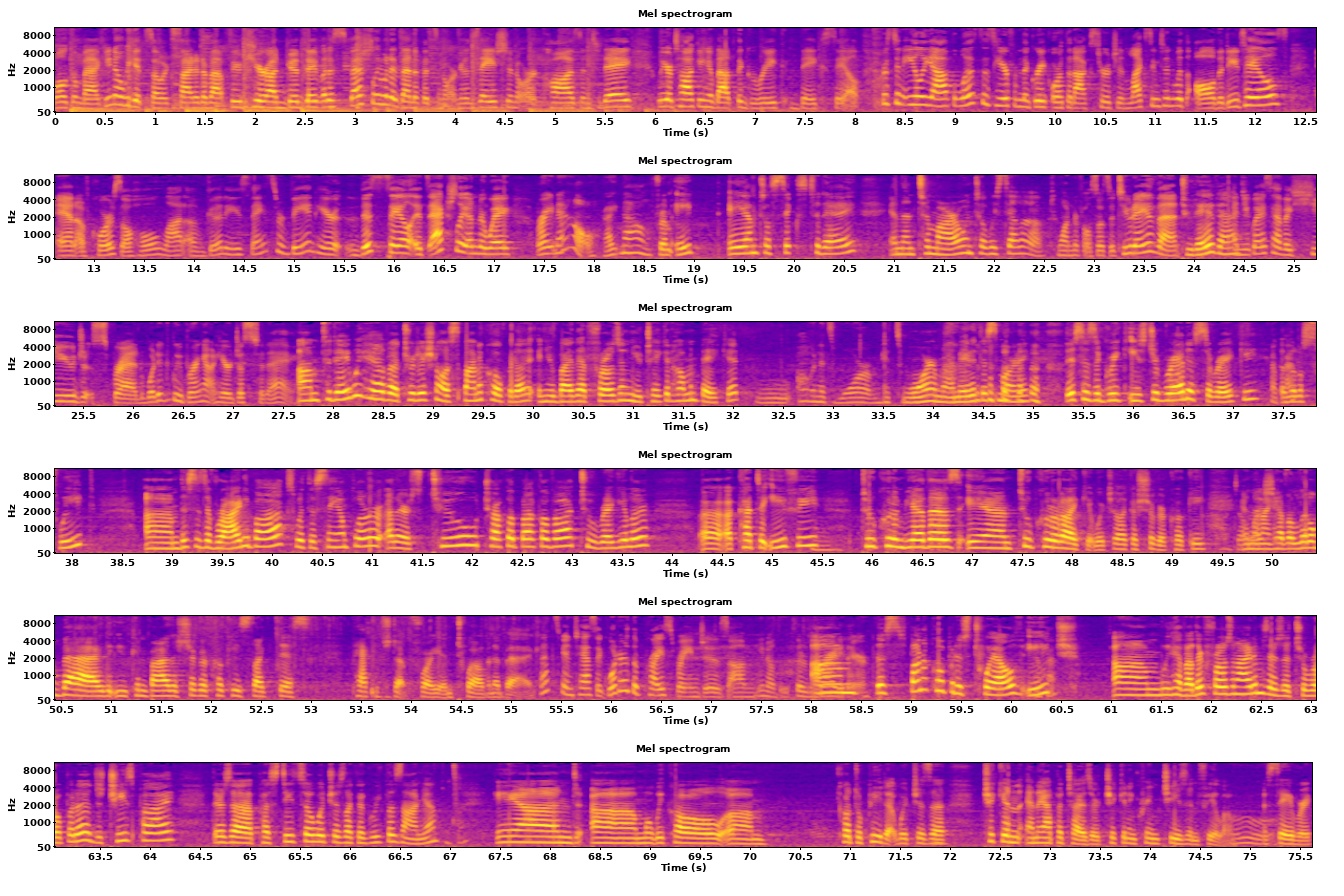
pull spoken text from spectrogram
Welcome back. You know we get so excited about food here on Good Day, but especially when it benefits an organization or a cause. And today we are talking about the Greek Bake Sale. Kristin Eliopoulos is here from the Greek Orthodox Church in Lexington with all the details and of course a whole lot of goodies. Thanks for being here. This sale, it's actually underway right now. Right now, from 8 a.m. till 6 today, and then tomorrow until we sell out. Wonderful. So it's a two-day event. Two-day event. And you guys have a huge spread. What did we bring out here just today? Um, today we have a traditional spanakopita, and you buy that frozen, you take it home and bake it. Ooh. Oh, and it's warm. It's warm. I made it this morning. this is a Greek Easter bread, a tsoureki, okay. a little sweet. Um, this is a variety box with a sampler. Uh, there's two chocolate baklava, two regular, uh, a kataifi. Mm two kourabiedes and two koulourakia, which are like a sugar cookie. Oh, and then I have a little bag that you can buy the sugar cookies like this packaged up for you in 12 in a bag. That's fantastic. What are the price ranges? Um, you know, there's a variety um, there. The spanakopita is 12 each. Okay. Um, we have other frozen items. There's a tiropita, the cheese pie. There's a pastitsio, which is like a Greek lasagna. Okay. And um, what we call kotopita, which is a chicken and appetizer, chicken and cream cheese in phyllo, Ooh. a savory.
